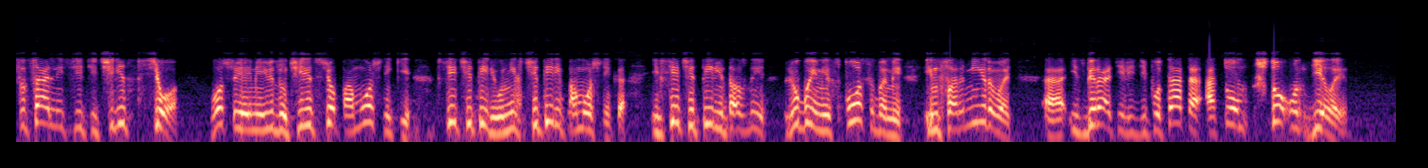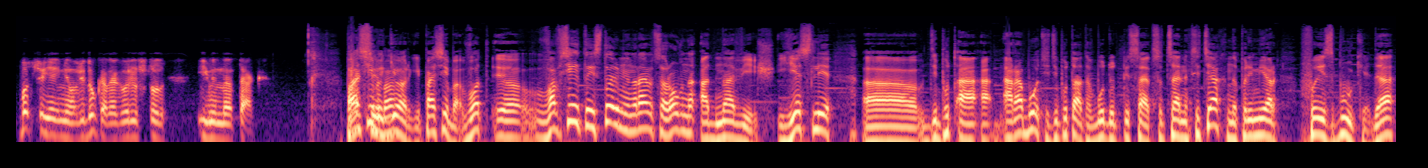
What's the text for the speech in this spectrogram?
социальные сети, через все. Вот что я имею в виду. Через все помощники, все четыре, у них четыре помощника, и все четыре должны любыми способами информировать э, избирателей депутата о том, что он делает. Вот что я имел в виду, когда говорю, что именно так. Спасибо, спасибо, Георгий, спасибо. Вот э, во всей этой истории мне нравится ровно одна вещь. Если э, депут... о, о, о работе депутатов будут писать в социальных сетях, например, в Фейсбуке, да,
